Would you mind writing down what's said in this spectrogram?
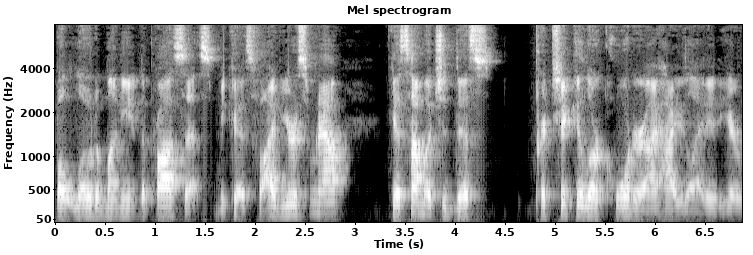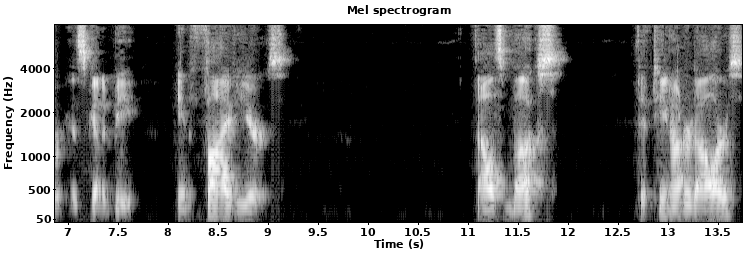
boatload of money in the process? Because five years from now, guess how much of this particular quarter I highlighted here is going to be in five years? Thousand bucks. $1,500.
